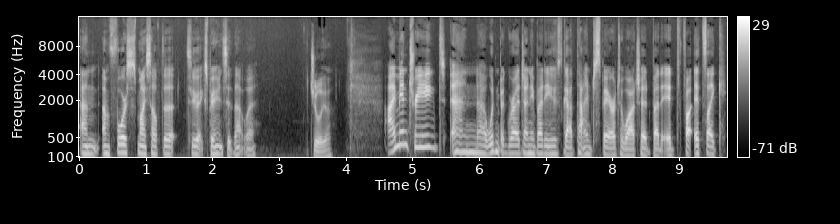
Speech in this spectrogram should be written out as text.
and and force myself to to experience it that way. Julia. I'm intrigued and uh, wouldn't begrudge anybody who's got time to spare to watch it, but it it's like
